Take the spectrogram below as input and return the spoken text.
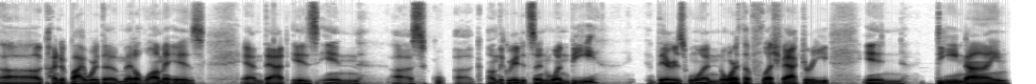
uh, kind of by where the Metal Llama is, and that is in uh, uh on the grid. It's in one B. There's one north of Flush Factory in D nine.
